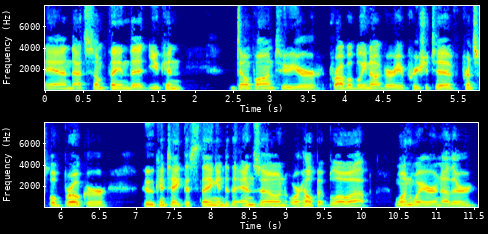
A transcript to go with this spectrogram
And that's something that you can dump onto your probably not very appreciative principal broker who can take this thing into the end zone or help it blow up one way or another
